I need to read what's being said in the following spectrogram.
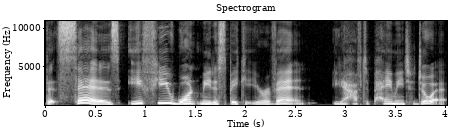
that says, if you want me to speak at your event, you have to pay me to do it,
